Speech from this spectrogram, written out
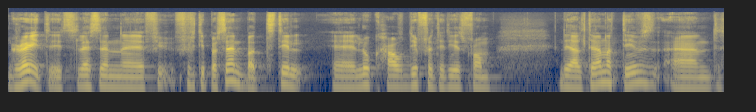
great. It's less than uh, 50%, but still, uh, look how different it is from the alternatives. And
